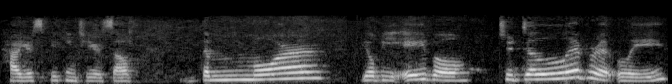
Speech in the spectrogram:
how you're speaking to yourself, the more you'll be able to deliberately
